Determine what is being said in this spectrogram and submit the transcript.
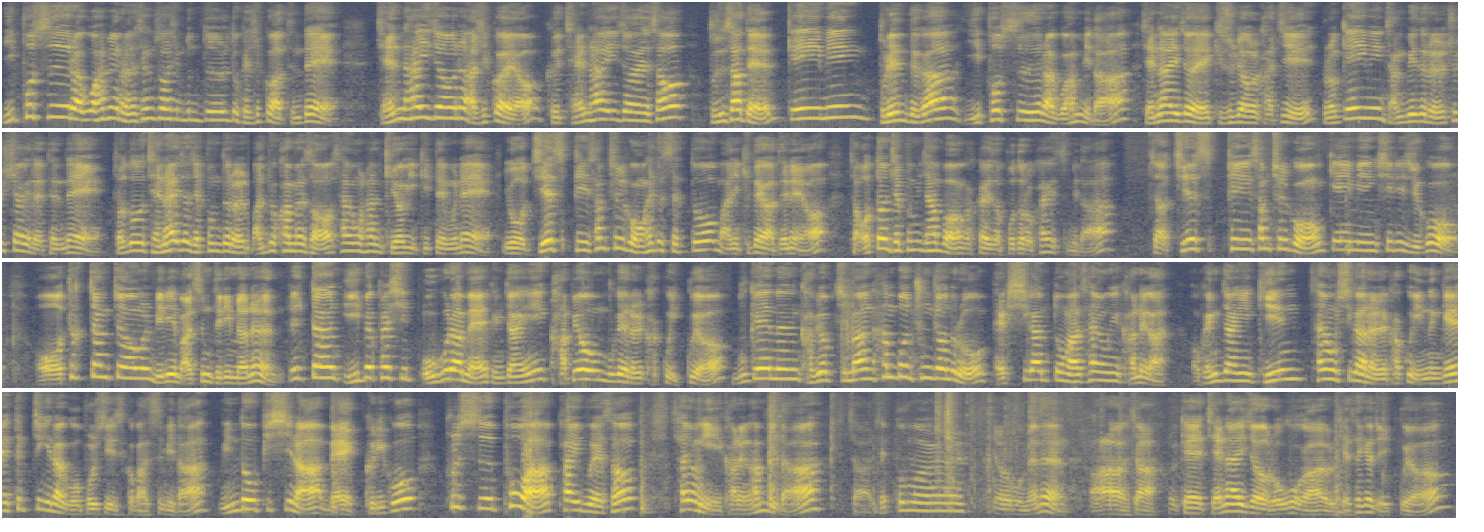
이포스라고 하면은 생소하신 분들도 계실 것 같은데 젠하이저는 아실 거예요. 그 젠하이저에서 분사된 게이밍 브랜드가 이포스라고 합니다. 젠하이저의 기술력을 가진 그런 게이밍 장비들을 출시하게 될 텐데 저도 젠하이저 제품들을 만족하면서 사용을 한 기억이 있기 때문에 요 GSP 370 헤드셋도 많이 기대가 되네요. 자, 어떤 제품인지 한번 가까이서 보도록 하겠습니다. 자, GSP 370 게이밍 시리즈고 어, 특장점을 미리 말씀드리면은 일단 285g의 굉장히 가벼운 무게를 갖고 있고요. 무게는 가볍지만 한 번 충전으로 100시간 동안 사용이 가능한 어, 굉장히 긴 사용 시간을 갖고 있는 게 특징이라고 볼 수 있을 것 같습니다. 윈도우 PC나 맥 그리고 플스 4와 5에서 사용이 가능합니다. 자, 제품을 열어보면은 아, 자, 이렇게 제나이저 로고가 이렇게 새겨져 있고요.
